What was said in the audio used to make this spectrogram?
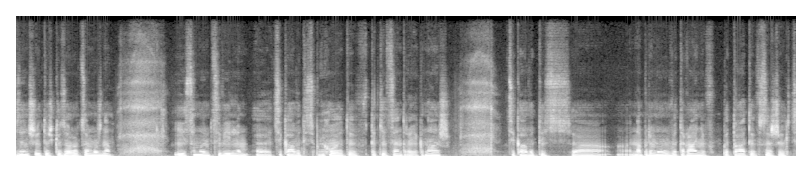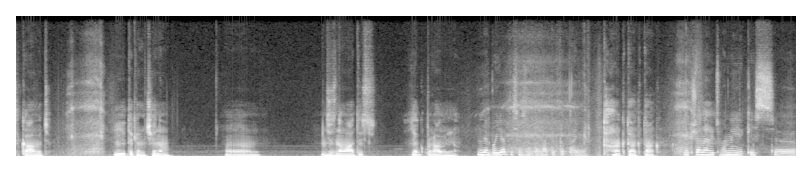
з іншої точки зору це можна і самим цивільним е, цікавитись, приходити в такі центри, як наш, цікавитись е, напряму ветеранів, питати все, що їх цікавить. І таким чином е, дізнаватись, як правильно. Не боятися задавати питання. Так, так, так. Якщо навіть вони якісь е,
